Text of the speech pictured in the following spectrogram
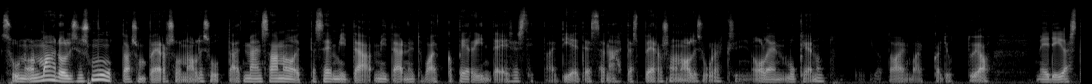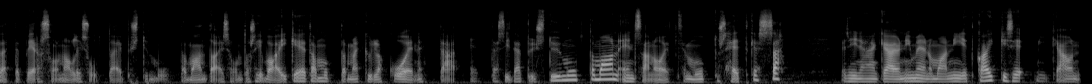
sun on mahdollisuus muuttaa sun persoonallisuutta. Et mä en sano, että se mitä, mitä nyt vaikka perinteisesti tai tieteessä nähtäisi persoonallisuudeksi, niin olen lukenut jotain vaikka juttuja mediasta, että persoonallisuutta ei pysty muuttamaan tai se on tosi vaikeaa, mutta mä kyllä koen, että, että sitä pystyy muuttamaan. En sano, että se muuttuisi hetkessä. Ja siinähän käy nimenomaan niin, että kaikki se, mikä on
